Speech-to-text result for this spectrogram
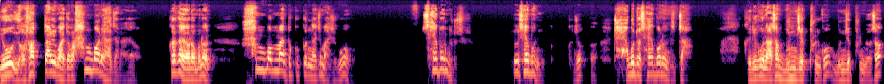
요 여섯 달 과정을 한 번에 하잖아요. 그러니까 여러분은 한 번만 듣고 끝나지 마시고 세 번 들으셔요. 세 번이니까. 그죠? 어, 적어도 세 번은 듣자. 그리고 나서 문제 풀고 문제 풀면서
